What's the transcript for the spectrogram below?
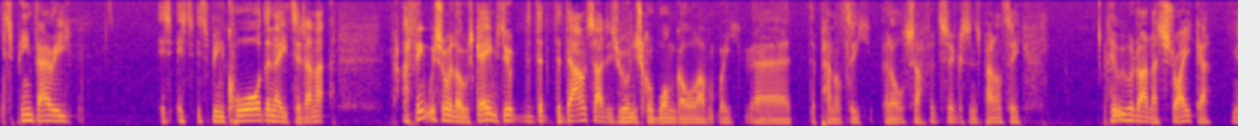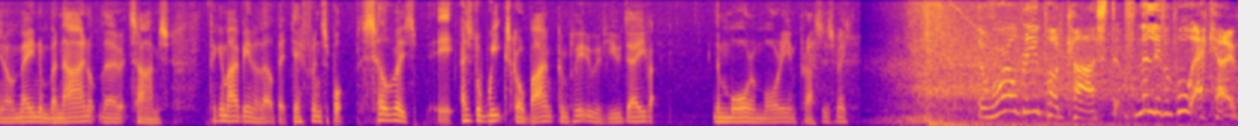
It's been very, it's, it's been coordinated. And I, I think with some of those games, the, the, the downside is we only scored one goal, haven't we? Uh, the penalty at Old Trafford, Sigurdsson's penalty. I think we would have had a striker, you know, main number nine up there at times. I think it might have been a little bit different. But Silva, is, as the weeks go by, I'm completely with you, Dave. The more and more he impresses me. The Royal Blue Podcast from the Liverpool Echo.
